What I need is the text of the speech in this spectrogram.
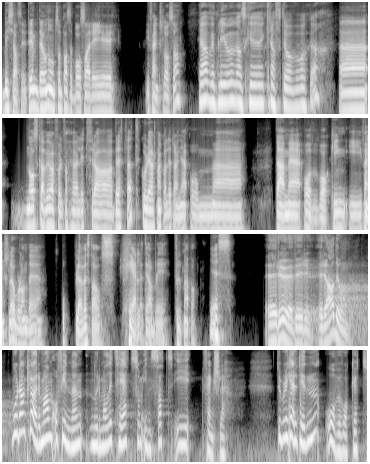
bikkja si, Tim. Det er jo noen som passer på oss her i, i fengselet også. ja, vi blir jo ganske kraftig overvåka. Eh, nå skal vi i hvert fall få høre litt fra Bredtvet, hvor de har snakka litt om eh, det med overvåking i fengselet, og hvordan det oppleves da oss hele tida blir fulgt med på. Yes. Røverradioen. Hvordan klarer man å finne en normalitet som innsatt i fengselet? Du blir hele tiden overvåket.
